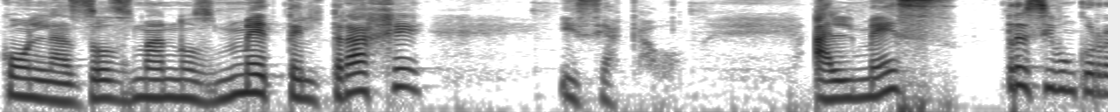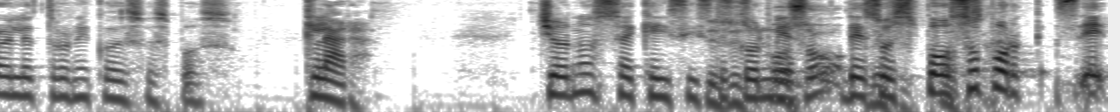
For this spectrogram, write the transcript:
con las dos manos, mete el traje y se acabó. Al mes recibo un correo electrónico de su esposo. Clara, yo no sé qué hiciste ¿De su con mi de ¿De su esposo esposa? por eh,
